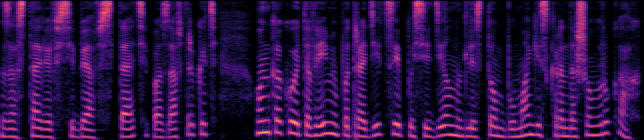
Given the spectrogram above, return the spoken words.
Заставив себя встать и позавтракать, он какое-то время по традиции посидел над листом бумаги с карандашом в руках,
